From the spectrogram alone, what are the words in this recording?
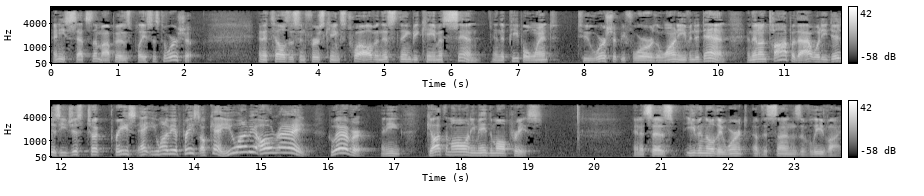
And he sets them up as places to worship. And it tells us in 1 Kings 12, and this thing became a sin. And the people went to worship before the one, even to Dan. And then on top of that, what he did is he just took priests. Hey, you want to be a priest? Okay. You want to be? All right. Whoever. And he got them all and he made them all priests. And it says, even though they weren't of the sons of Levi.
